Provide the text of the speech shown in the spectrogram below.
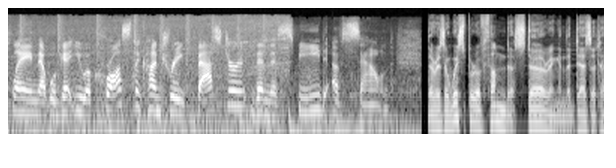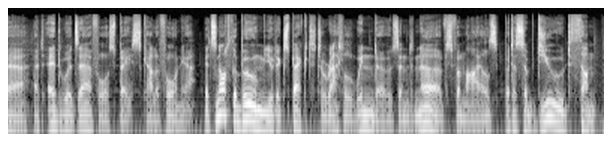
Plane that will get you across the country faster than the speed of sound. There is a whisper of thunder stirring in the desert air at Edwards Air Force Base, California. It's not the boom you'd expect to rattle windows and nerves for miles, but a subdued thump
